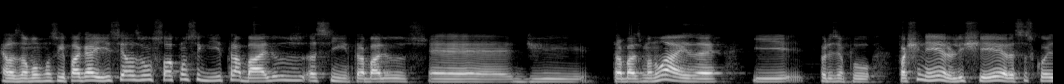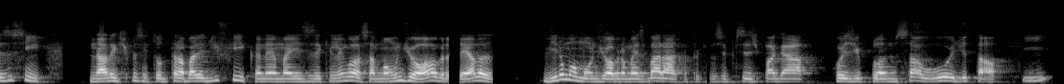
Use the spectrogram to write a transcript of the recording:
elas não vão conseguir pagar isso e elas vão só conseguir trabalhos assim, trabalhos é, de trabalhos manuais, né? E, por exemplo, faxineiro, lixeiro, essas coisas assim. Nada que, tipo assim, todo trabalho edifica, né? Mas aquele negócio, a mão de obra delas vira uma mão de obra mais barata, porque você precisa de pagar coisa de plano de saúde e tal. E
